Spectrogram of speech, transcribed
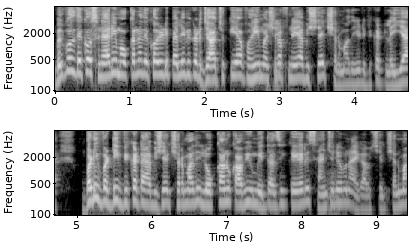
ਬਿਲਕੁਲ ਦੇਖੋ ਸੁਨਹਿਰੀ ਮੌਕਾ ਨੇ ਦੇਖੋ ਜਿਹੜੀ ਪਹਿਲੀ ਵਿਕਟ ਜਾ ਚੁੱਕੀ ਹੈ ਫਹੀਮ ਅਸ਼ਰਫ ਨੇ ਅਭਿਸ਼ੇਕ ਸ਼ਰਮਾ ਦੀ ਜਿਹੜੀ ਵਿਕਟ ਲਈ ਹੈ। ਬੜੀ ਵੱਡੀ ਵਿਕਟ ਹੈ ਅਭਿਸ਼ੇਕ ਸ਼ਰਮਾ ਦੀ। ਲੋਕਾਂ ਨੂੰ ਕਾਫੀ ਉਮੀਦਾਂ ਸੀ ਕਿ ਵਾਰੀ ਸੈਂਚੁਰੀ ਬਣਾਏਗਾ ਅਭਿਸ਼ੇਕ ਸ਼ਰਮਾ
